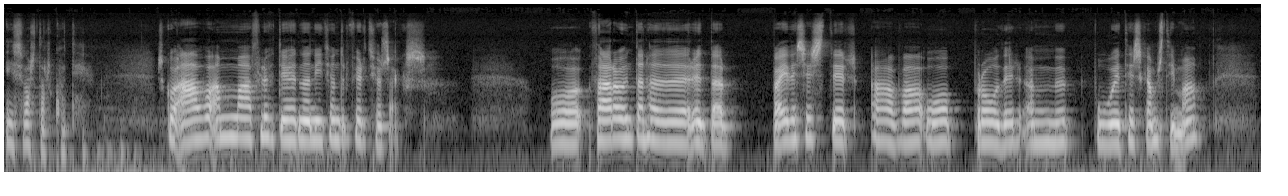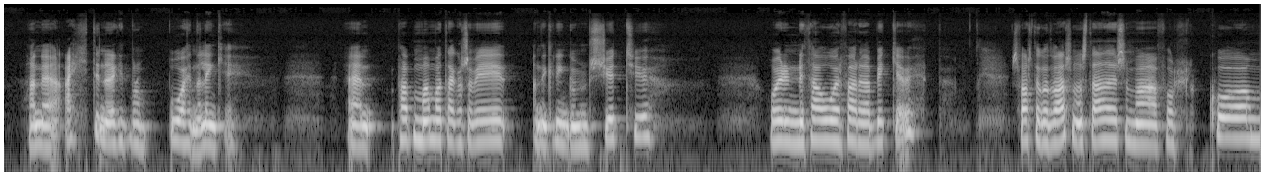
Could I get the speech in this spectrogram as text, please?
í svartárkvoti. Sko, af og amma flutti hérna 1946 og þar á undan hafðu reyndar bæði sýstir, afa og bróðir ömmu búið til skamstíma. Þannig að ættin er ekkert búin að búa hérna lengi. En pappa og mamma taka svo við hann í kringum 70 og í rauninni þá er farið að byggja upp. Svartakot var svona staður sem að fólk kom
